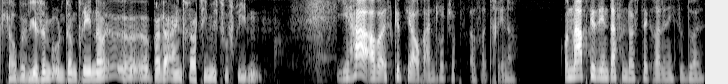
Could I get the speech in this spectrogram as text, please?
Ich glaube, wir sind mit unserem Trainer äh, bei der Eintracht ziemlich zufrieden. Ja, aber es gibt ja auch andere Jobs außer Trainer. Und mal abgesehen davon läuft es ja gerade nicht so doll.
